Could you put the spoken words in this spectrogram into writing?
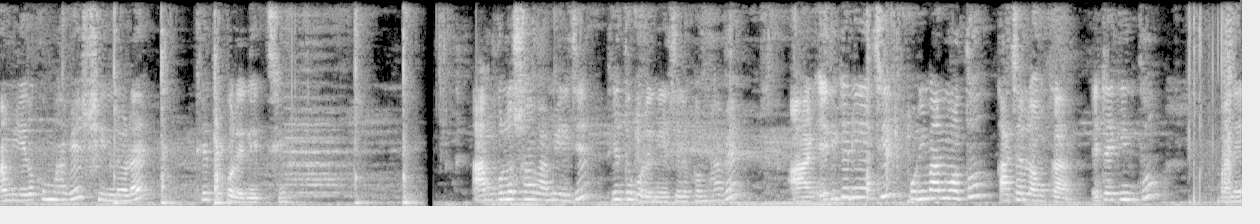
আমি এরকমভাবে শিলনোড়ায় থেতো করে নিচ্ছি। আমগুলো সব আমি এই যে থেতো করে নিয়েছি এরকমভাবে। আর এদিকে নিয়েছি পরিমাণ মতো কাঁচা লঙ্কা। এটা কিন্তু মানে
